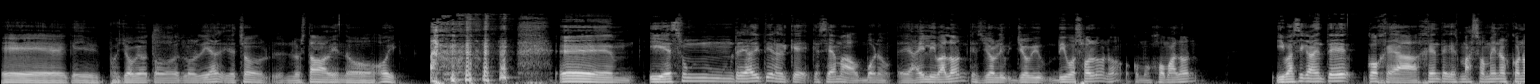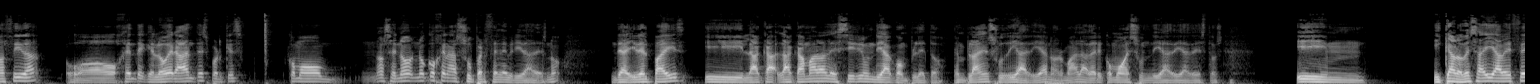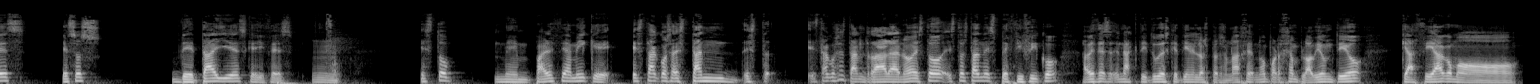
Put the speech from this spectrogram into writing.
eh, que pues yo veo todos los días y de hecho lo estaba viendo hoy. Eh, y es un reality en el que, que se llama, bueno, eh, I Live Alone, que es yo, yo vi- vivo solo, ¿no? Como Home Alone. Y básicamente coge a gente que es más o menos conocida o gente que lo era antes porque es como, no sé, no, no cogen a super celebridades, ¿no? De allí del país y la, la cámara le sigue un día completo, en plan en su día a día normal, a ver cómo es un día a día de estos. Y, mm, y claro, ves ahí a veces esos detalles que dices, "Mm, esto me parece a mí que esta cosa es tan... Esta, esta cosa es tan rara, ¿no? Esto, esto es tan específico, a veces en actitudes que tienen los personajes, ¿no? Por ejemplo, había un tío que hacía como...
